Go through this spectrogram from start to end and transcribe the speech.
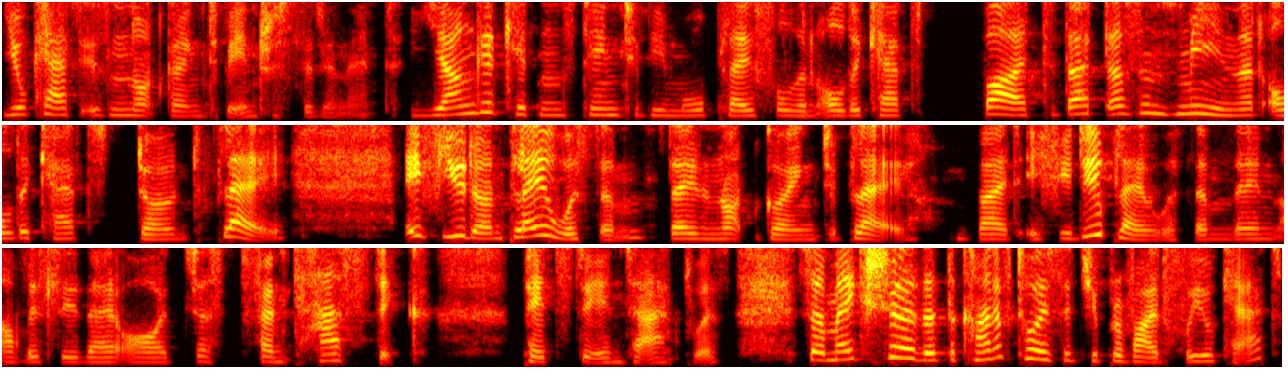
your cat is not going to be interested in it. Younger kittens tend to be more playful than older cats but that doesn't mean that older cats don't play. If you don't play with them, they're not going to play. But if you do play with them, then obviously they are just fantastic pets to interact with. So make sure that the kind of toys that you provide for your cat,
